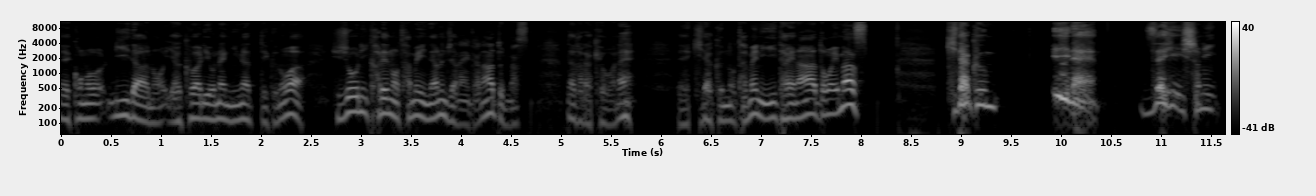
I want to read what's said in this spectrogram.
えこのリーダーの役割をね、担っていくのは非常に彼のためになるんじゃないかなと思います。だから今日はね、え、木田くんのために言いたいなと思います。木田くん、いいね。ぜひ一緒に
